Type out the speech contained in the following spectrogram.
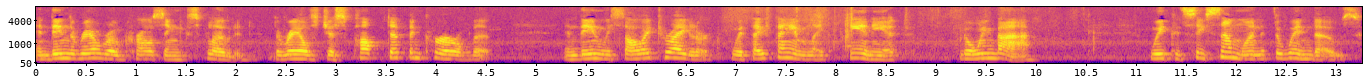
And then the railroad crossing exploded. The rails just popped up and curled up. And then we saw a trailer with a family in it going by. We could see someone at the windows,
